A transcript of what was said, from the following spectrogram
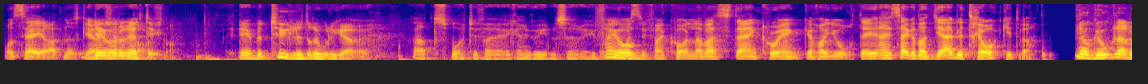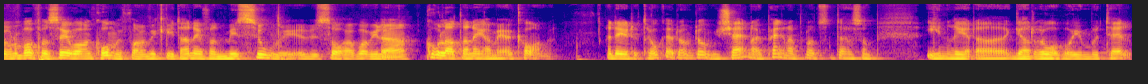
och säger att nu ska jag Det köpa rätt i. Arsenal. Det är betydligt roligare att Spotify kan gå in och säga Fan, Jag måste ju fan kolla vad Stan Kroenke har gjort. Det är säkert något jävligt tråkigt va? jag googlade honom bara för att se var han kommer ifrån. Vilket han är från Missouri, USA. Jag bara ville Ja. kolla att han är amerikan. Men det är det tråkiga. De, de tjänar ju pengarna på något sånt där som inreda garderober i motell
